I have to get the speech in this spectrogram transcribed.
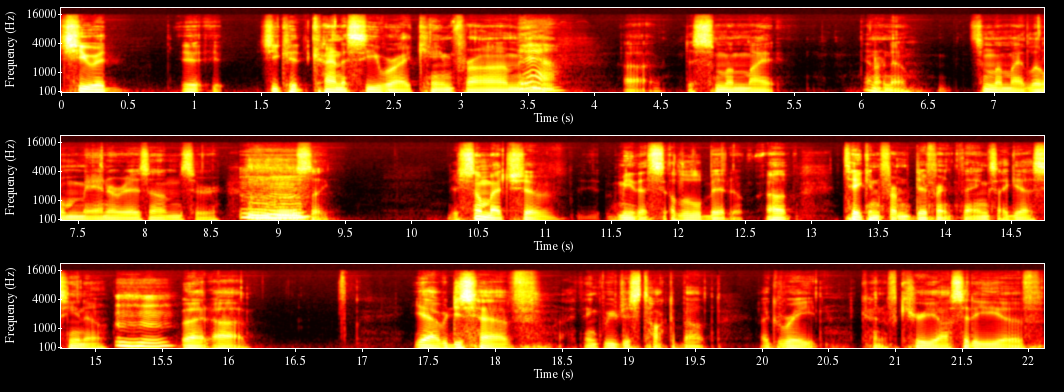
she would. It, it, she could kind of see where I came from. Yeah. And, uh, just some of my, I don't know, some of my little mannerisms or Mhm. It's like there's so much of me that's a little bit uh, taken from different things, I guess, you know. Mm-hmm. But uh, yeah, we just have. I think we've just talked about a great kind of curiosity of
